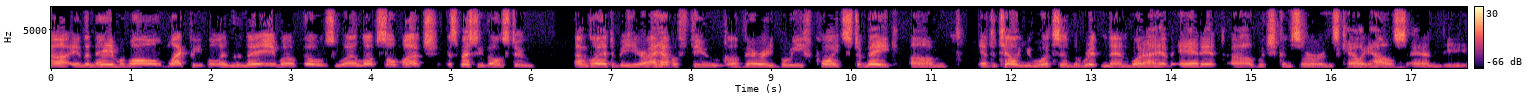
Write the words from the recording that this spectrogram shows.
uh, in the name of all Black people and the name of those who I love so much, especially those two, I'm glad to be here. I have a few uh, very brief points to make um, and to tell you what's in the written and what I have added, uh, which concerns Callie House and the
